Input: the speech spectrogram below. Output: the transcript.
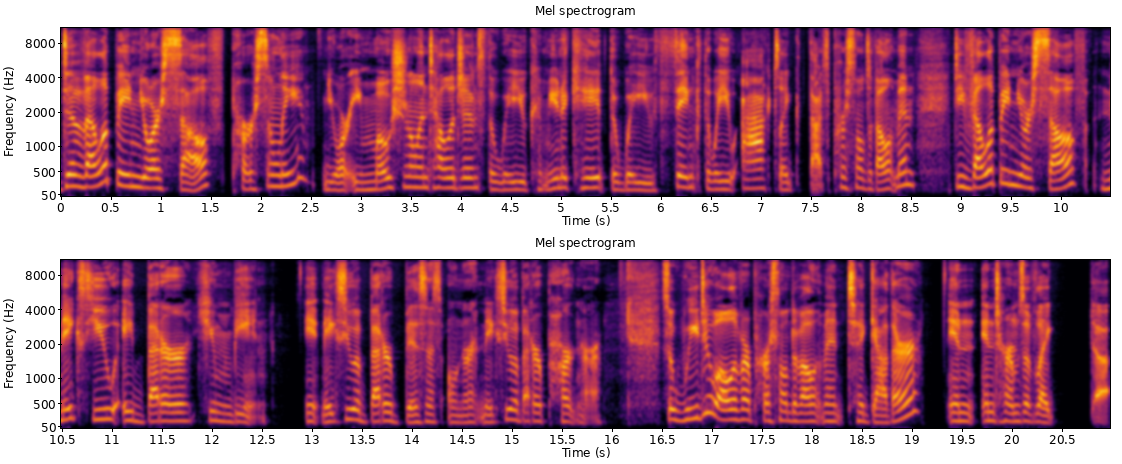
developing yourself personally, your emotional intelligence, the way you communicate, the way you think, the way you act, like that's personal development. Developing yourself makes you a better human being. It makes you a better business owner. It makes you a better partner. So we do all of our personal development together in in terms of like uh,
